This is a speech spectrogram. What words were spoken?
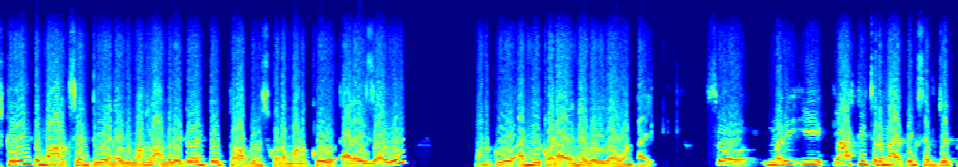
స్టూడెంట్ మార్క్స్ ఎంట్రీ అనేది మనలో అందులో ఎటువంటి ప్రాబ్లమ్స్ కూడా మనకు అరైజ్ అవ్వు మనకు అన్ని కూడా ఎనేబుల్గా ఉంటాయి. సో మరి ఈ class teacher mapping subject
